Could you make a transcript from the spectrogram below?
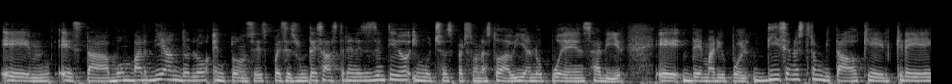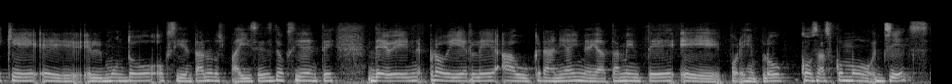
eh, está bombardeándolo, entonces pues es un desastre en ese sentido y muchas personas todavía no pueden salir eh, de Mariupol. Dice nuestro invitado que él cree que eh, el mundo occidental o los países de Occidente deben proveerle a Ucrania inmediatamente, por ejemplo, cosas como jets,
